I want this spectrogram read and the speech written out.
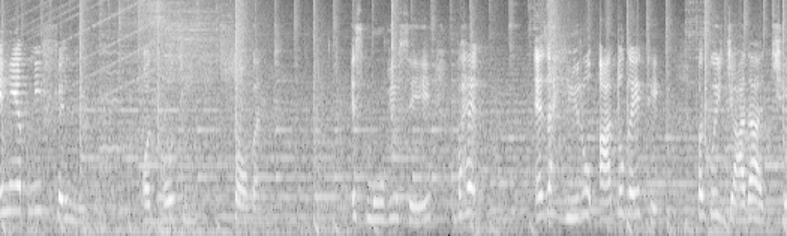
इन्हें अपनी फ़िल्म मिली, और वो थी सौगंध। इस मूवी से वह एज अ हीरो आ तो गए थे, पर कोई ज़्यादा अच्छे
